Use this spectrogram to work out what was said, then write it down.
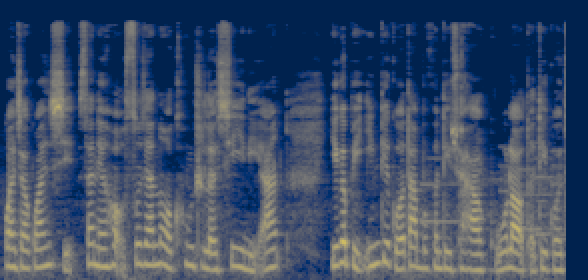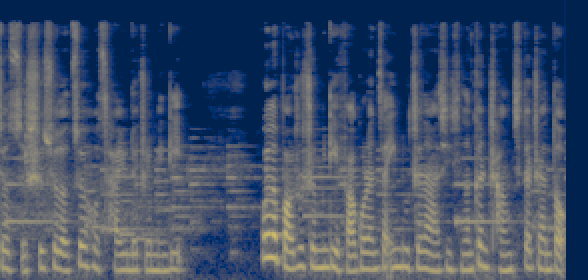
外交关系。三年后，苏加诺控制了西伊里安，一个比英帝国大部分地区还要古老的帝国，就此失去了最后残余的殖民地。为了保住殖民地，法国人在印度支那进行了更长期的战斗，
